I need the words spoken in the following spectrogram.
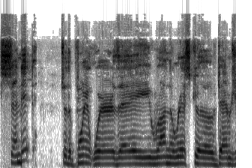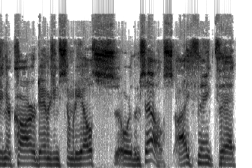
send it to the point where they run the risk of damaging their car or damaging somebody else or themselves. I think that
